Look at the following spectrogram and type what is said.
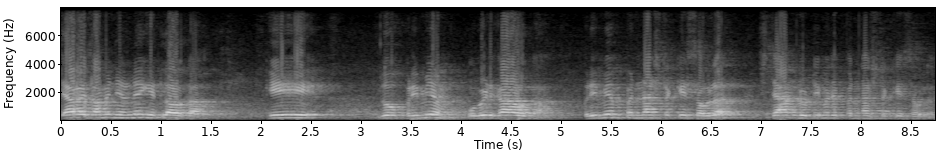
त्यावेळेस आम्ही निर्णय घेतला होता की जो प्रीमियम कोविड काळ होता प्रीमियम पन्नास टक्के सवलत स्टॅम्प ड्युटीमध्ये पन्नास टक्के सवलत.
